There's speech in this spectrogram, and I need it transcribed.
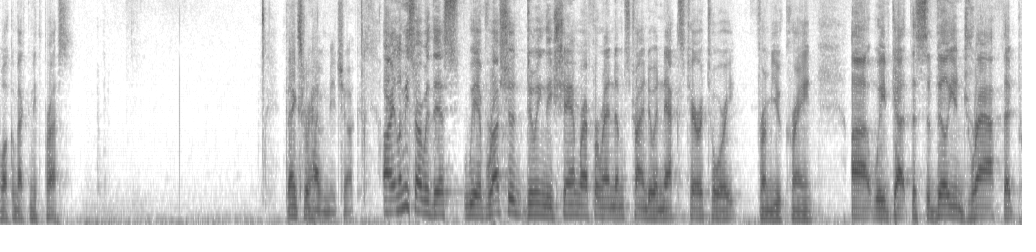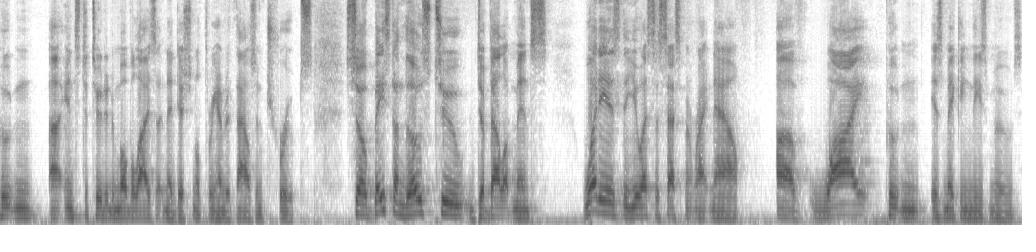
welcome back to Meet the Press. Thanks for having me, Chuck. All right, let me start with this. We have Russia doing these sham referendums, trying to annex territory from Ukraine. Uh, we've got the civilian draft that Putin uh, instituted to mobilize an additional 300,000 troops. So, based on those two developments, what is the U.S. assessment right now of why Putin is making these moves?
